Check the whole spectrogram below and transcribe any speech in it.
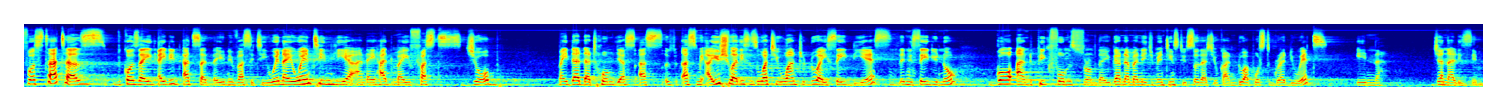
For starters, because I, I did arts at the university, when I went in here and I had my first job, my dad at home just asked, asked me, Are you sure this is what you want to do? I said, Yes. Then he said, You know, go and pick forms from the Uganda Management Institute so that you can do a postgraduate in journalism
